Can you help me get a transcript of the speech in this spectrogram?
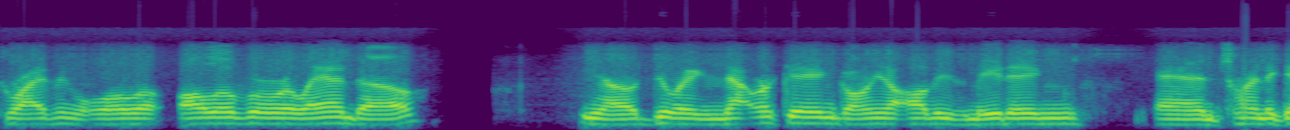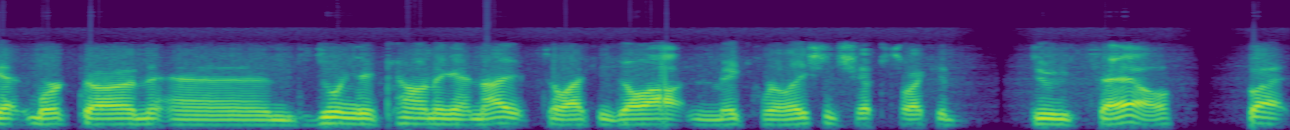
driving all all over Orlando, you know, doing networking, going to all these meetings, and trying to get work done, and doing accounting at night so I could go out and make relationships, so I could do sales. But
